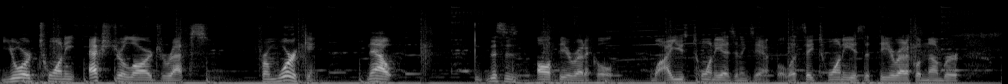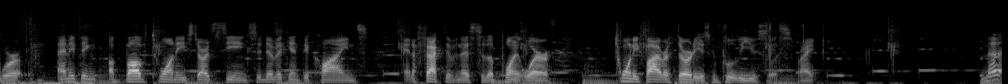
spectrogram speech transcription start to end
your 20 extra large reps from working. Now, this is all theoretical. Well, I use 20 as an example. Let's say 20 is the theoretical number where anything above 20 starts seeing significant declines in effectiveness to the point where 25 or 30 is completely useless, right? And then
